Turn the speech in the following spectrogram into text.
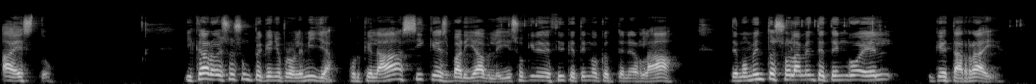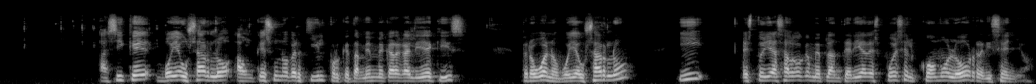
a esto. Y claro, eso es un pequeño problemilla, porque la A sí que es variable, y eso quiere decir que tengo que obtener la A. De momento solamente tengo el getArray, así que voy a usarlo, aunque es un overkill porque también me carga el ix, pero bueno, voy a usarlo y esto ya es algo que me plantearía después el cómo lo rediseño.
